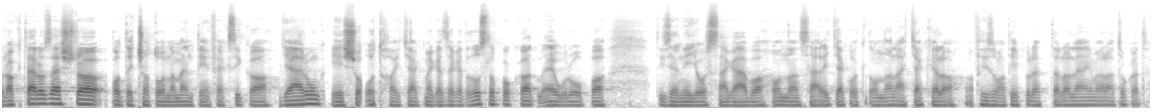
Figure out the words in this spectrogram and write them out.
raktározásra, ott egy csatorna mentén fekszik a gyárunk, és ott hajtják meg ezeket az oszlopokat, Európa 14 országába onnan szállítják, ott onnan látják el a, a épülettel a leányvállalatokat.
